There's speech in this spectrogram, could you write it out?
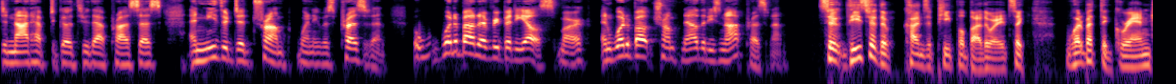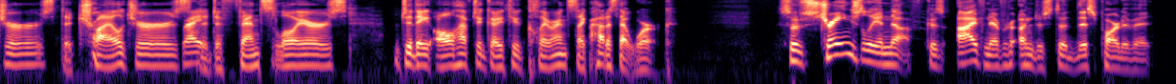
did not have to go through that process, and neither did Trump when he was president. But what about everybody else, Mark? And what about Trump now that he's not president? So these are the kinds of people, by the way. It's like, what about the grand jurors, the trial jurors, right. the defense lawyers? Do they all have to go through clearance? Like, how does that work? So, strangely enough, because I've never understood this part of it,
